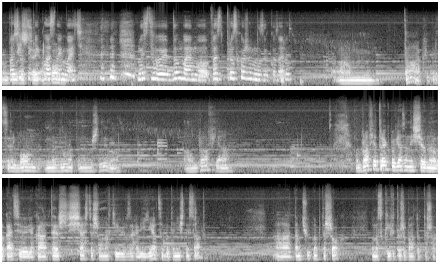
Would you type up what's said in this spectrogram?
дуже Бачиш, цей який класний альбом. меч. Ми з тобою думаємо про- про схожу музику зараз. Ем, так, про цей альбом не думати неможливо. А обрав я. Обрав я трек пов'язаний ще одною локацією, яка теж щастя, що вона в Києві взагалі є. Це ботанічний сад. Там чутно пташок. У нас в Києві дуже багато пташок.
